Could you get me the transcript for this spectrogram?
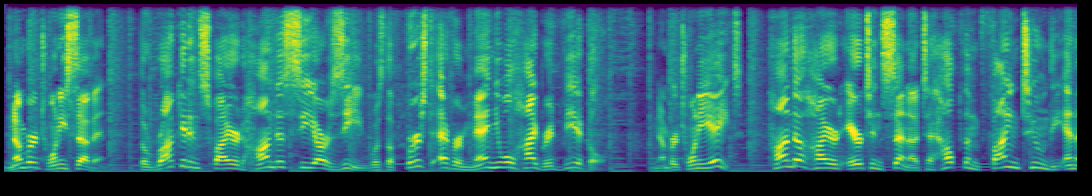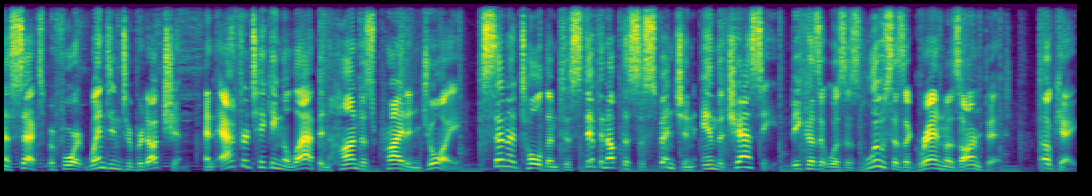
Number 27. The rocket-inspired Honda CRZ was the first ever manual hybrid vehicle. Number 28. Honda hired Ayrton Senna to help them fine-tune the NSX before it went into production, and after taking a lap in Honda's Pride and Joy, Senna told them to stiffen up the suspension and the chassis because it was as loose as a grandma's armpit. Okay,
